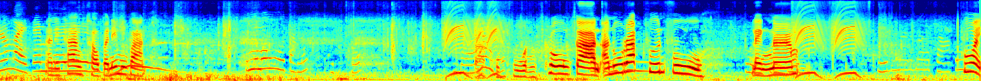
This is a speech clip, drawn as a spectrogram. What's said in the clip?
น้ำไหลเต็มเลยอันนี้ทางเข้าไปในหมู่บ้าน อันนี้มาวูตังนะปากขุมปูนโครงการอนุรักษ์ฟื้นฟู แหล่งน้ำห้วย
